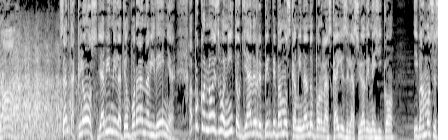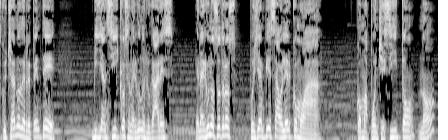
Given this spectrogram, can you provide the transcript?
No. Santa Claus, ya viene la temporada navideña. ¿A poco no es bonito? Ya de repente vamos caminando por las calles de la Ciudad de México y vamos escuchando de repente villancicos en algunos lugares. En algunos otros, pues ya empieza a oler como a. como a ponchecito, ¿no?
